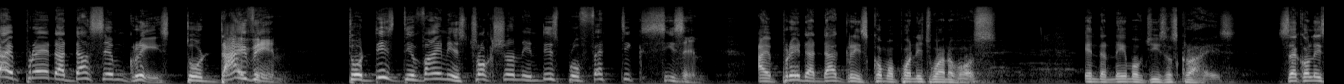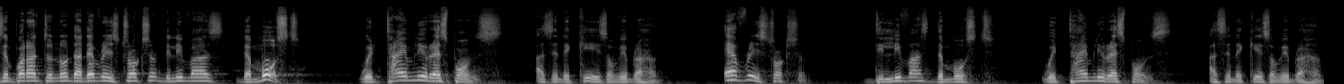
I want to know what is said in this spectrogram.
I pray that that same grace to dive in to this divine instruction in this prophetic season, I pray that that grace come upon each one of us in the name of Jesus Christ. Secondly, it's important to note that every instruction delivers the most with timely response, as in the case of Abraham. Every instruction delivers the most with timely response, as in the case of Abraham.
